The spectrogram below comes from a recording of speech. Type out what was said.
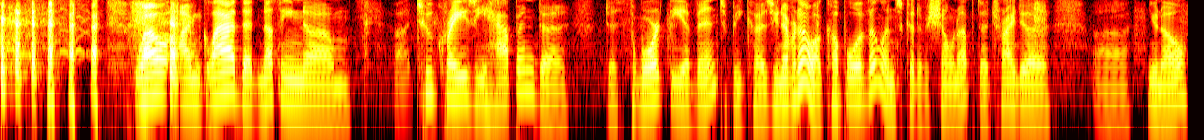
well, I'm glad that nothing um, uh, too crazy happened. Uh, to thwart the event because you never know. A couple of villains could have shown up to try to, uh, you know,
